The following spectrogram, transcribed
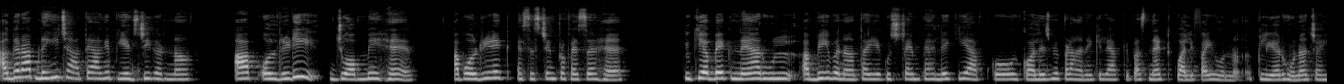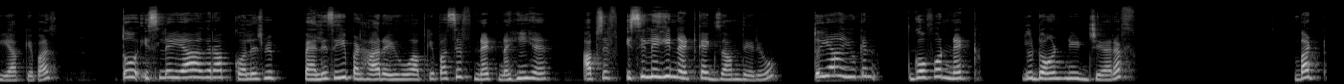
अगर आप नहीं चाहते आगे पीएचडी करना, आप ऑलरेडी जॉब में हैं, आप ऑलरेडी एक असिस्टेंट प्रोफेसर हैं, क्योंकि अब एक नया रूल अभी बना था ये कुछ टाइम पहले कि आपको कॉलेज में पढ़ाने के लिए आपके पास नेट क्वालिफाई होना क्लियर होना चाहिए आपके पास। तो इसलिए या अगर आप कॉलेज में पहले से ही पढ़ा रहे हो, आपके पास सिर्फ़ नेट नहीं है, आप सिर्फ़ इसीलिए ही नेट का एग्ज़ाम दे रहे हो तो या you can go for NET you don't need J but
